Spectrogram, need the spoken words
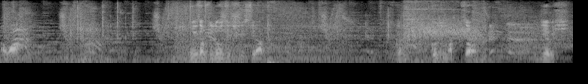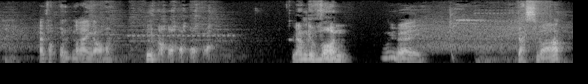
Aua. Du gehst auf die los, ich schieße sie ab. Gut gemacht, so. Die habe ich einfach unten reingehauen. Wir haben gewonnen. Hey. Das war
